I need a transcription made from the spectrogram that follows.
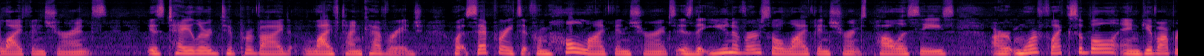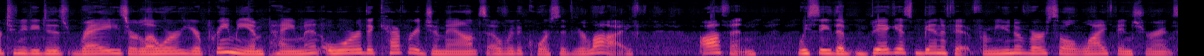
life insurance is tailored to provide lifetime coverage. What separates it from whole life insurance is that universal life insurance policies are more flexible and give opportunity to raise or lower your premium payment or the coverage amounts over the course of your life. Often, we see the biggest benefit from universal life insurance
